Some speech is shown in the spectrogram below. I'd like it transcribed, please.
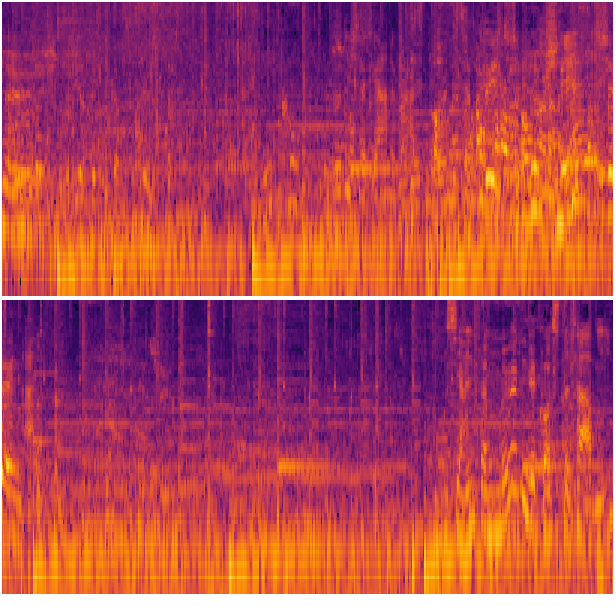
Schön. Würde ich ja gerne behalten wollen. Das ist ja bildschön. ne? Schön einfach. Die muss ja ein Vermögen gekostet haben.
